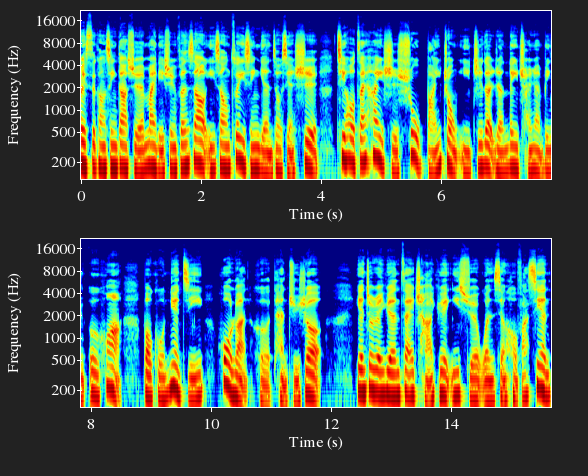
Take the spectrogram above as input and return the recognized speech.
威斯康星大学麦迪逊分校一项最新研究显示，气候灾害使数百种已知的人类传染病恶化，包括疟疾、霍乱和炭疽热。研究人员在查阅医学文献后发现，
